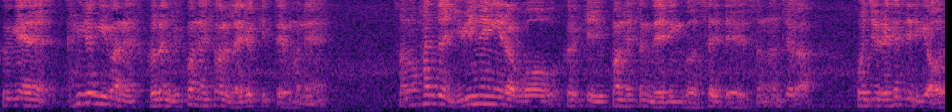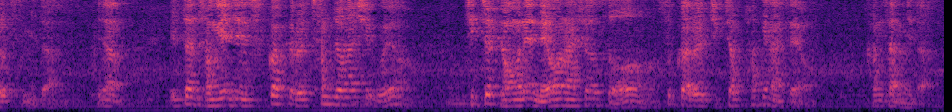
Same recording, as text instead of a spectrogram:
그게 행정기관에서 그런 유권 해석을 내렸기 때문에 저는 환자 유인행위라고 그렇게 유권 해석 내린 것에 대해서는 제가 고지를 해드리기 어렵습니다. 그냥 일단 정해진 수가표를 참조하시고요. 직접 병원에 내원하셔서 수가를 직접 확인하세요. 감사합니다.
